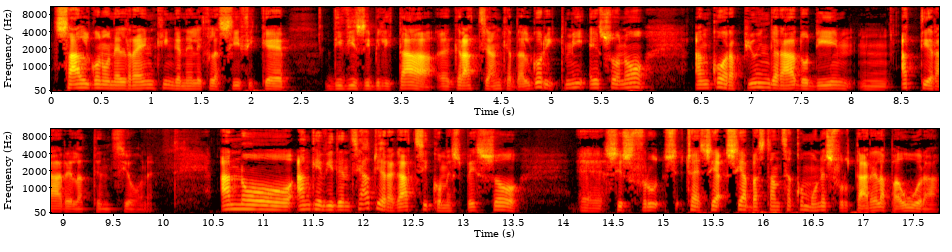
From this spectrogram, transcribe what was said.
salgono nel ranking, nelle classifiche di visibilità eh, grazie anche ad algoritmi e sono ancora più in grado di mh, attirare l'attenzione. Hanno anche evidenziato i ragazzi come spesso eh, si sfru- cioè sia, sia abbastanza comune sfruttare la paura.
